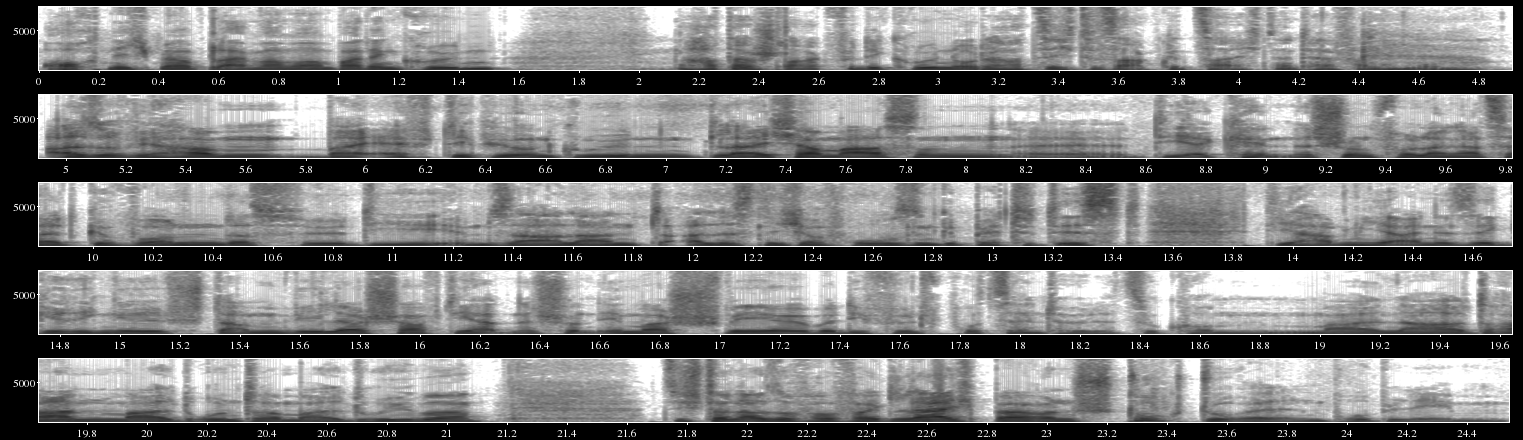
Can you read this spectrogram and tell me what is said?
auch nicht mehr. Bleiben wir mal bei den Grünen harter Schlag für die Grünen oder hat sich das abgezeichnet, Herr van der Moon? Also wir haben bei FDP und Grünen gleichermaßen äh, die Erkenntnis schon vor langer Zeit gewonnen, dass für die im Saarland alles nicht auf Rosen gebettet ist. Die haben hier eine sehr geringe Stammwählerschaft. Die hatten es schon immer schwer, über die 5%-Hürde zu kommen. Mal nahe dran, mal drunter, mal drüber. Sie stand also vor vergleichbaren strukturellen Problemen.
